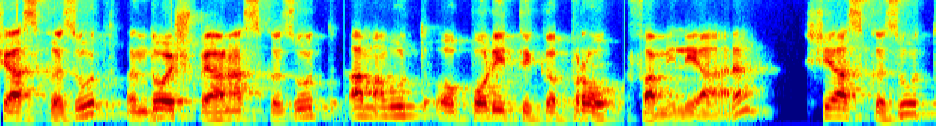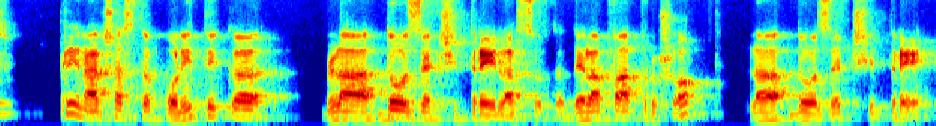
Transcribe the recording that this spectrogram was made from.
și a scăzut, în 12 ani a scăzut, am avut o politică pro-familiară și a scăzut prin această politică la 23%, de la 48 la 23.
